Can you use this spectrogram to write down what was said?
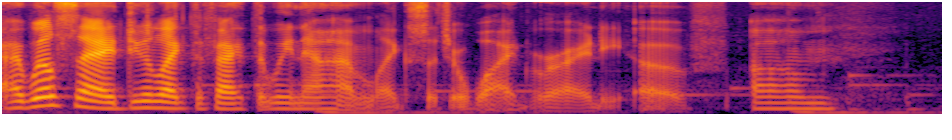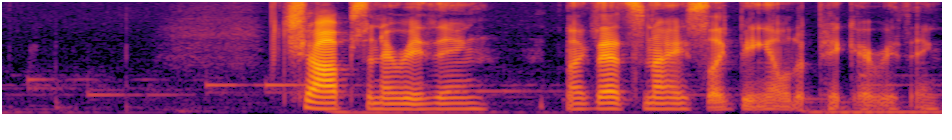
i will say i do like the fact that we now have like such a wide variety of um shops and everything like that's nice like being able to pick everything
